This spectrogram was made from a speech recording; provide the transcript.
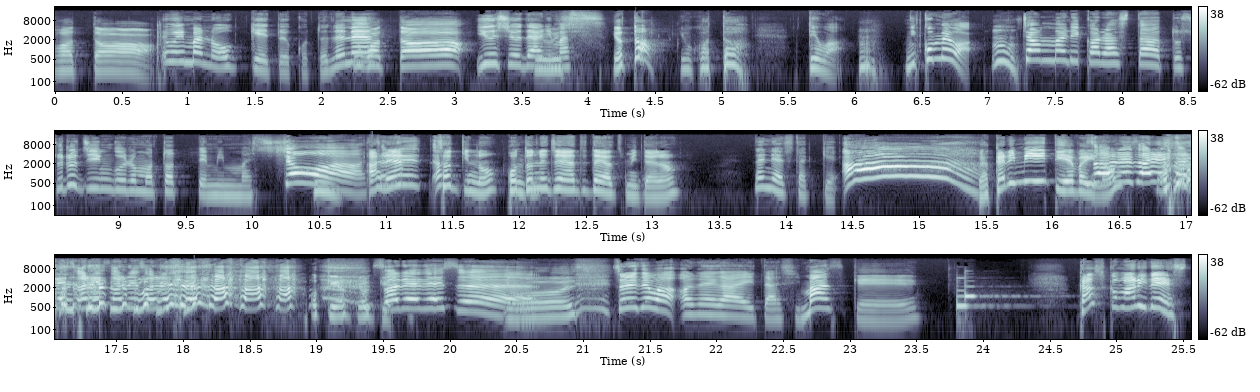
かった。でも今の OK ということでねよかった。優秀であります。やったよかった。では、2個目は、うんちゃんまりからスタートするジングルも撮ってみましょう、あれ？それさっきの？琴音ちゃんやってたやつみたいな？何やってたっけ？あわかりみーって言えばいいの？それそれそれそれそれオッケーオッケーオッケー。それですよーし。それではお願いいたしますオッケー。かしこまりです。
